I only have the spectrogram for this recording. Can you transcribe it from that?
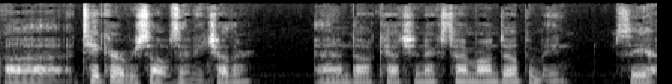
Uh, take care of yourselves and each other. And I'll catch you next time on Dopamine. See ya.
